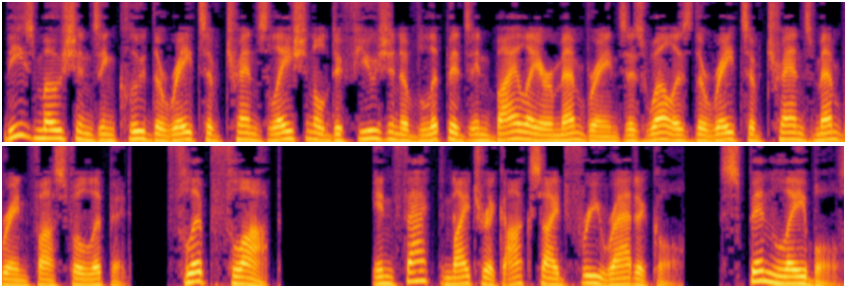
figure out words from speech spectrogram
These motions include the rates of translational diffusion of lipids in bilayer membranes as well as the rates of transmembrane phospholipid flip-flop. In fact nitric oxide free radical spin labels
